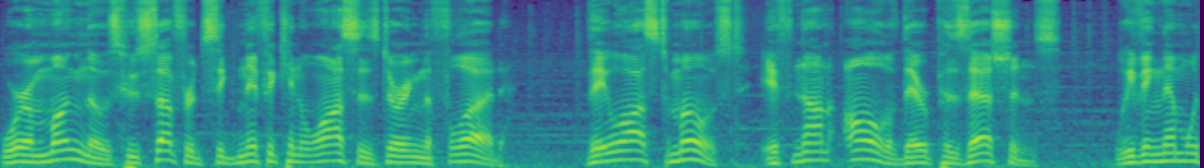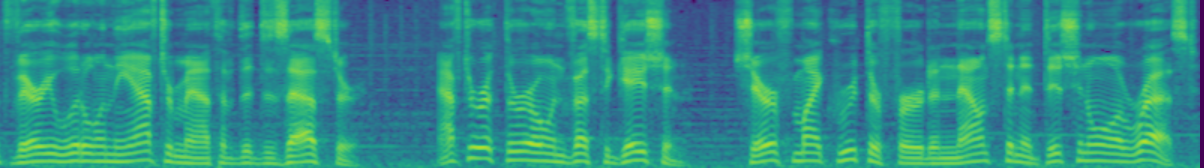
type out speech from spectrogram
were among those who suffered significant losses during the flood. They lost most, if not all, of their possessions, leaving them with very little in the aftermath of the disaster. After a thorough investigation, Sheriff Mike Rutherford announced an additional arrest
